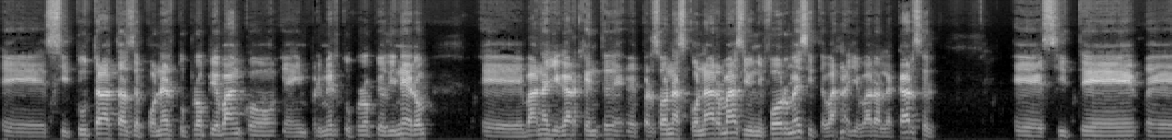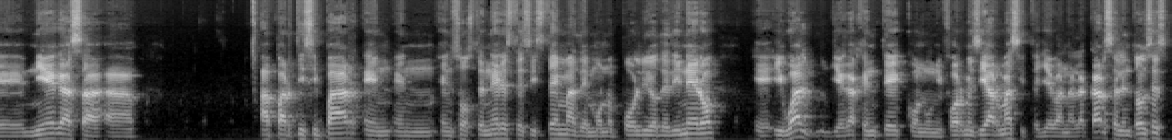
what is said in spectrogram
Eh, si tú tratas de poner tu propio banco e imprimir tu propio dinero, eh, van a llegar gente, eh, personas con armas y uniformes y te van a llevar a la cárcel. si te niegas a, participar en, sostener este sistema de monopolio de dinero, igual llega gente con uniformes y armas y te llevan a la cárcel. Entonces,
